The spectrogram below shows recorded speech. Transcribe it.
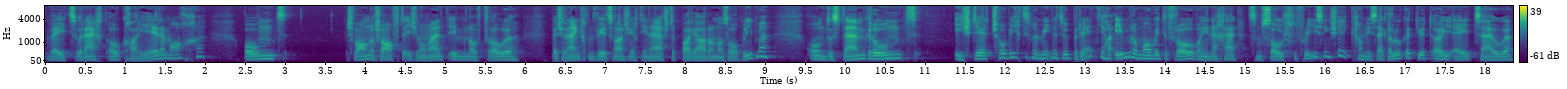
wollen zu Recht auch Karriere machen und Schwangerschaften ist im Moment immer noch auf Frauen beschränkt und wird es wahrscheinlich die nächsten paar Jahre auch noch so bleiben. Und aus dem Grund ist dort schon wichtig, dass man mit ihnen darüber redet. Ich habe immer mal wieder Frauen, die ich nachher zum Social Freezing schicke und ich sage, schaut, tut eure Eizellen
